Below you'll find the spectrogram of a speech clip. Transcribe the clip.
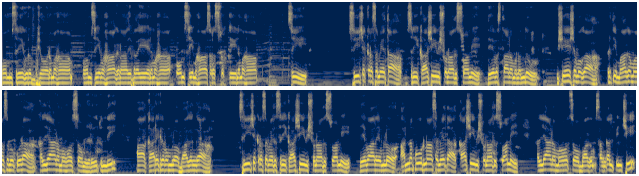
ఓం శ్రీ గురుభ్యో నమ. ఓం శ్రీ మహాగణాధిపతయే నమ. ఓం శ్రీ మహాసరస్వత్యై నమ. శ్రీ శ్రీచక్ర సమేత శ్రీ కాశీ విశ్వనాథ స్వామి దేవస్థానమునందు విశేషముగా ప్రతి మాఘమాసము కూడా కళ్యాణ మహోత్సవం జరుగుతుంది. ఆ కార్యక్రమంలో భాగంగా శ్రీచక్ర సమేత శ్రీ కాశీ విశ్వనాథ స్వామి దేవాలయంలో అన్నపూర్ణ సమేత కాశీ విశ్వనాథ స్వామి కళ్యాణ మహోత్సవ భాగం సంకల్పించి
